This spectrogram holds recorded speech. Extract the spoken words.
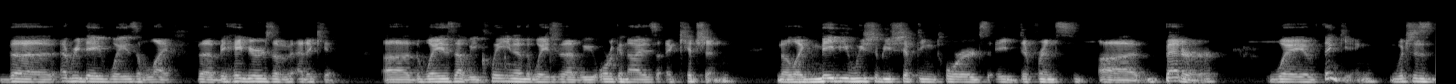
the everyday ways of life, the behaviors of etiquette, uh, the ways that we clean and the ways that we organize a kitchen. You know, like maybe we should be shifting towards a different, uh, better way of thinking, which is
